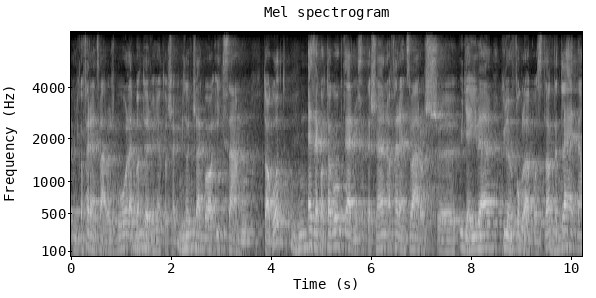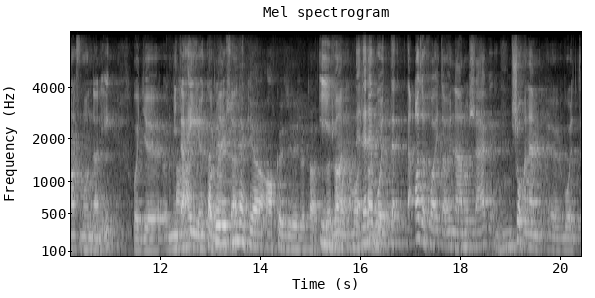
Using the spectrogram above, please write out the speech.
mondjuk a Ferencvárosból ebbe a mhm. törvényhatósági bizottságba x számú tagot. Uh-huh. Ezek a tagok természetesen a Ferencváros ügyeivel külön foglalkoztak, uh-huh. tehát lehetne azt mondani, hogy mint Aha, a helyi önkormányzat. Tehát mindenki a, a közgyűlésbe tartozott. Így van, de, de nem volt, de, de az a fajta önállóság uh-huh. soha nem volt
